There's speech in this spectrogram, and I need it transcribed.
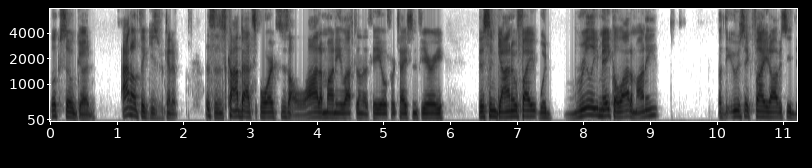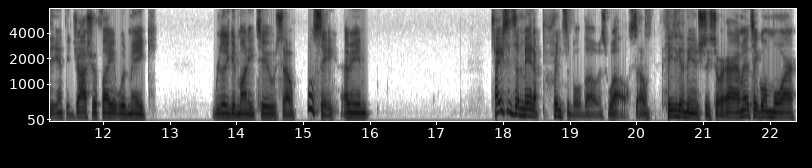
Looks so good. I don't think he's gonna. This is combat sports. There's a lot of money left on the table for Tyson Fury. This Ngannou fight would really make a lot of money, but the Usyk fight, obviously, the Anthony Joshua fight would make really good money too. So we'll see. I mean, Tyson's a man of principle though as well, so he's going to be an interesting story. All right, I'm going to take one more.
